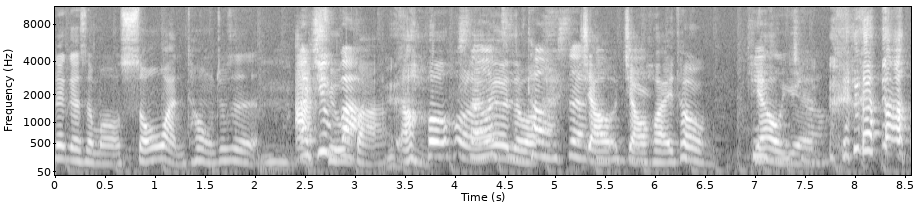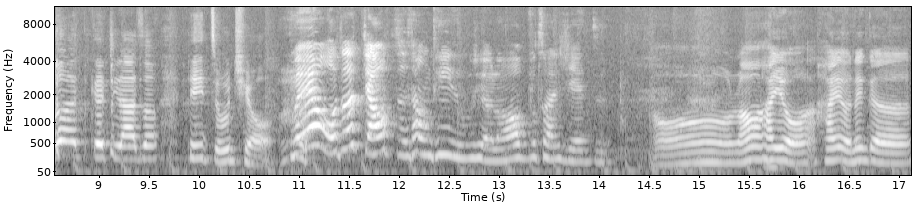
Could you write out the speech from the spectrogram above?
那个什么手腕痛，就是嗯，阿丘丘吧吧，然后后来那个什么痛脚脚踝痛，踢跳足球远，跟其他说踢足球。没有，我说脚趾痛踢足球，然后不穿鞋子。哦，然后还有还有那个，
